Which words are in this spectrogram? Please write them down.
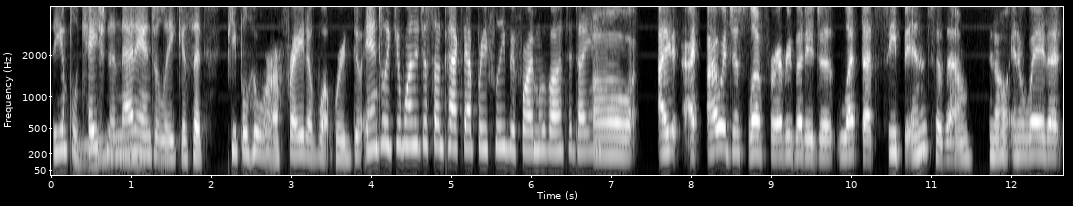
The implication mm-hmm. in that, mm. Angelique, is that people who are afraid of what we're doing. Angelique, you want to just unpack that briefly before I move on to Diane? Oh, I, I, I would just love for everybody to let that seep into them, you know, in a way that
